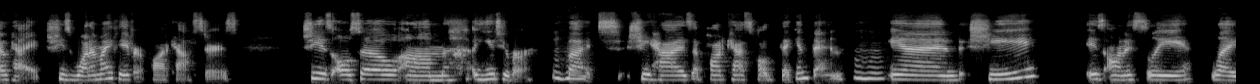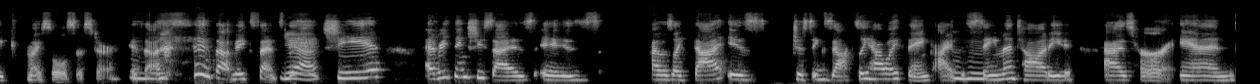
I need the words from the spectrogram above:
Okay. She's one of my favorite podcasters. She is also um, a YouTuber, Mhm. but she has a podcast called Thick and Thin. Mhm. And she is honestly like my soul sister, if that if that makes sense. Yeah. She everything she says is I was like, that is just exactly how I think. I have the Mhm. same mentality as her. And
